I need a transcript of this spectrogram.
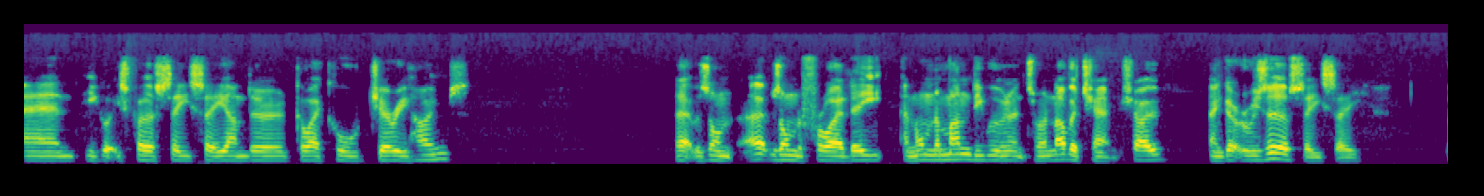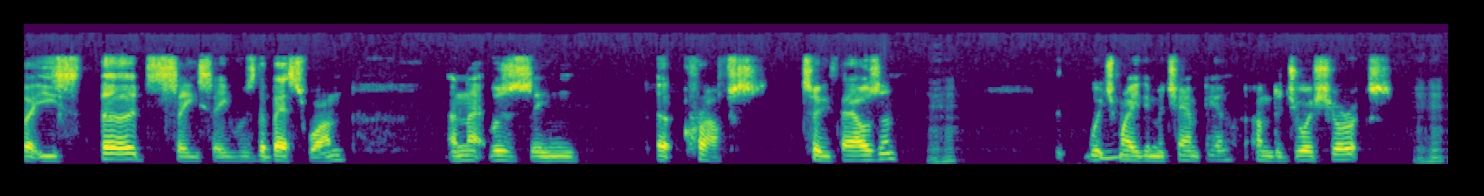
and he got his first CC under a guy called Jerry Holmes. That was on that was on the Friday, and on the Monday we went to another champ show and got a reserve CC. but his third CC was the best one, and that was in at Crufts 2000, Mhm. which made him a champion under Joy Shorrocks. Mhm.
